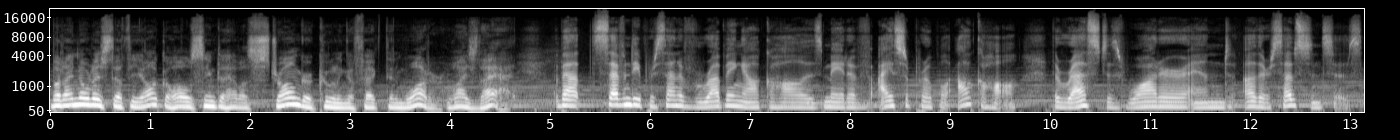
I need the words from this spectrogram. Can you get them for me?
But I noticed that the alcohols seem to have a stronger cooling effect than water. Why is that? About 70% of rubbing alcohol is made of isopropyl alcohol. The rest is water and other substances.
